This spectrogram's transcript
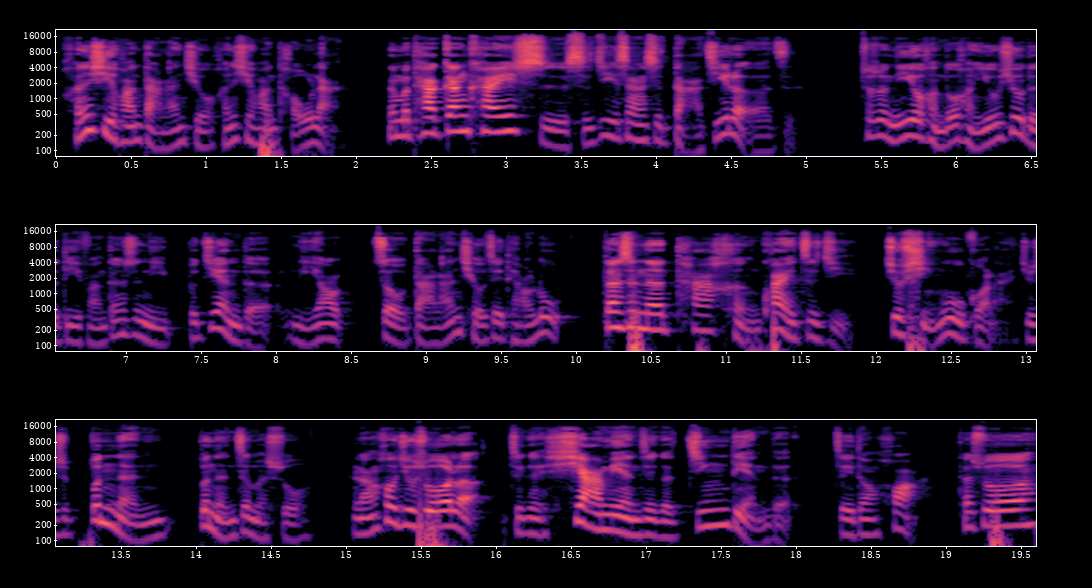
很喜欢打篮球，很喜欢投篮。那么他刚开始实际上是打击了儿子，他说你有很多很优秀的地方，但是你不见得你要走打篮球这条路。但是呢，他很快自己就醒悟过来，就是不能不能这么说，然后就说了这个下面这个经典的这段话，他说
